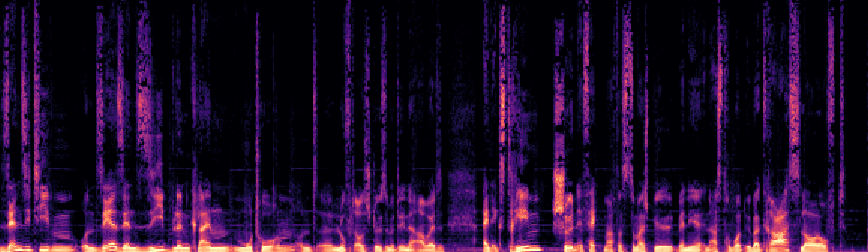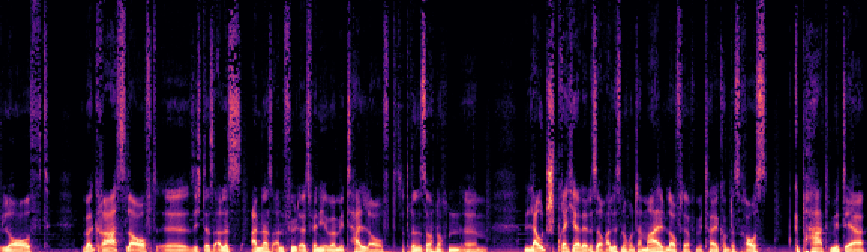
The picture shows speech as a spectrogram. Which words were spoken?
sensitiven und sehr sensiblen kleinen Motoren und äh, Luftausstöße, mit denen er arbeitet, einen extrem schönen Effekt macht. Dass zum Beispiel, wenn ihr in Astrobot über Gras lauft, lauft, über Gras lauft, äh, sich das alles anders anfühlt, als wenn ihr über Metall lauft. Da drin ist auch noch ein, ähm, Lautsprecher, der das auch alles noch untermalt. Lauft auf Metall, kommt das raus gepaart mit der,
